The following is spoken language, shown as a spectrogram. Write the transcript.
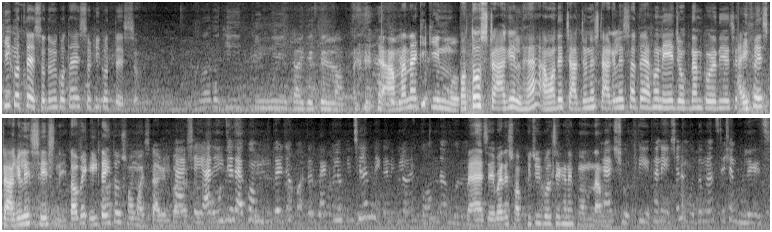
কি করতে এসছো? তুমি কোথায় এসছো? কি করতে এসছো? আমরা নাকি কিনবো। কত স্ট্রাগেল হ্যাঁ? আমাদের চারজনের স্ট্রাগলের সাথে এখন এ যোগদান করে দিয়েছে। লাইফে স্ট্রাগলের শেষ নেই তবে এইটাই তো সময় স্ট্রাগল হ্যাঁ করার সেই আর এই যে দেখো আমি দুধের যে কটন প্যাডগুলো কিনছিলাম না এখানে এগুলো অনেক কম দাম বলে ব্যাস এবারে সবকিছুই বলছে এখানে কম দাম। হ্যাঁ সত্যি এখানে এসে না মধ্যমগ্রাম স্টেশন ভুলে গেছি।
